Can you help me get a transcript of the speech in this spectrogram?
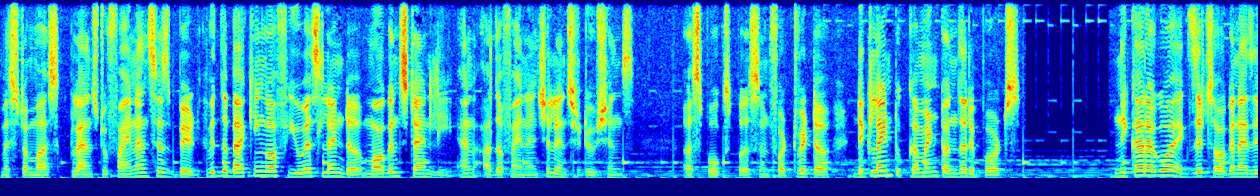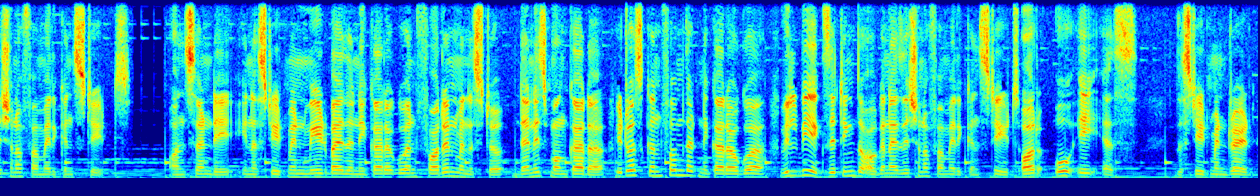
Mr. Musk plans to finance his bid with the backing of US lender Morgan Stanley and other financial institutions. A spokesperson for Twitter declined to comment on the reports. Nicaragua exits Organization of American States. On Sunday, in a statement made by the Nicaraguan Foreign Minister Denis Moncada, it was confirmed that Nicaragua will be exiting the Organization of American States or OAS. The statement read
